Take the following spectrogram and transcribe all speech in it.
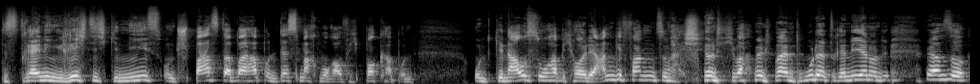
das Training richtig genieße und Spaß dabei habe und das mache, worauf ich Bock habe. Und und genau so habe ich heute angefangen zum Beispiel und ich war mit meinem Bruder trainieren und wir haben so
